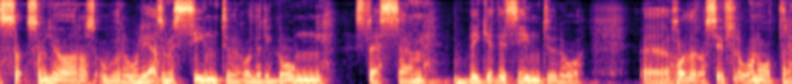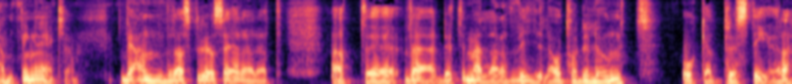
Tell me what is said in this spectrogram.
so som gör oss oroliga, som i sin tur håller igång stressen, vilket i sin tur då eh, håller oss ifrån återhämtningen egentligen. Det andra skulle jag säga är att, att eh, värdet emellan att vila och ta det lugnt och att prestera.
